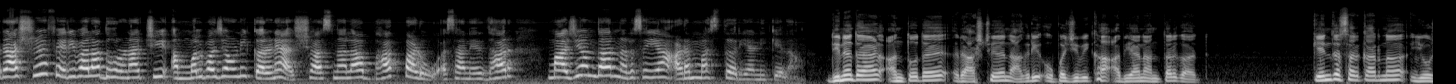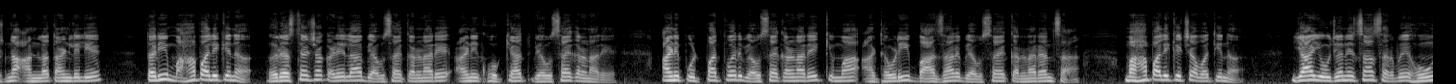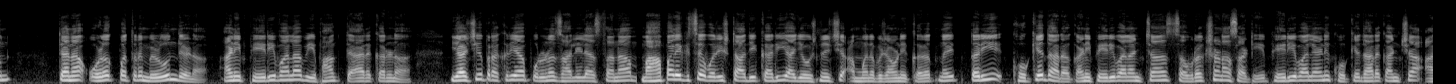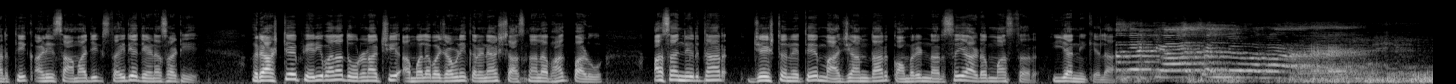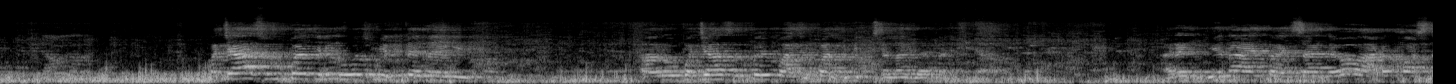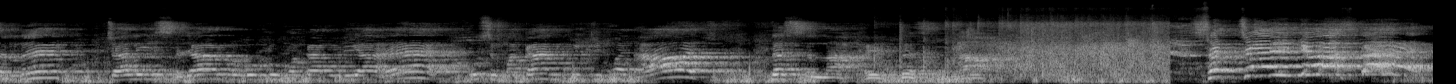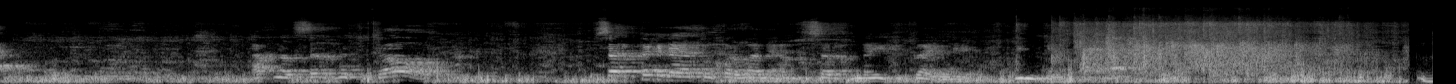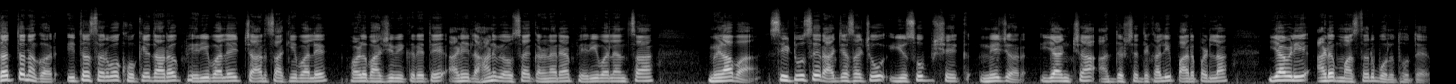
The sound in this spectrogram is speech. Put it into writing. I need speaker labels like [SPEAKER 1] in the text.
[SPEAKER 1] राष्ट्रीय फेरीवाला धोरणाची अंमलबजावणी करण्यास शासनाला भाग पाडू असा निर्धार माजी आमदार नरसय्या आडममास्तर यांनी केला.
[SPEAKER 2] दीनदयाळ अंत्योदय राष्ट्रीय नागरी उपजीविका अभियानांतर्गत केंद्र सरकारनं योजना अंमलात आणलेली आहे. तरी महापालिकेनं रस्त्याच्या कडेला व्यवसाय करणारे आणि खोक्यात व्यवसाय करणारे आणि फुटपाथवर व्यवसाय करणारे किंवा आठवडी बाजार व्यवसाय करणाऱ्यांचा महापालिकेच्या वतीनं या योजनेचा सर्वे होऊन त्यांना ओळखपत्र मिळवून देणं आणि फेरीवाला विभाग तयार करणं याची प्रक्रिया पूर्ण झालेली असताना महापालिकेचे वरिष्ठ अधिकारी या योजनेची अंमलबजावणी करत नाहीत तरी खोकेधारक आणि फेरीवाल्यांच्या संरक्षणासाठी फेरीवाले आणि खोकेधारकांच्या आर्थिक आणि सामाजिक स्थैर्य देण्यासाठी राष्ट्रीय फेरीवाला धोरणाची अंमलबजावणी करण्यास शासनाला भाग पाडू असा निर्धार ज्येष्ठ नेते माजी आमदार कॉम्रेड नरसय्या आडम मास्तर यांनी केला.
[SPEAKER 3] वो पचास रुपए भाजपा में चला जाता है। अरे देना है तो ऐसा दो, आडम मास्टर ने चालीस हज़ार लोगों को मकान दिया है। उस मकान की कीमत आज दस लाख है, दस लाख। सच्चाई के वास्ते अपना सर न झुकाओ। सर कट गया तो परवाह हम सर नहीं झुकाएंगे इनके
[SPEAKER 2] दत्तनगर इथं सर्व खोकेधारक फेरीवाले चारचाकीवाले फळभाजी विक्रेते आणि लहान व्यवसाय करणाऱ्या फेरीवाल्यांचा मेळावा सिटूचे राज्य सचिव युसुफ शेख मेजर यांच्या अध्यक्षतेखाली पार पडला. यावेळी आडब मास्तर बोलत होते.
